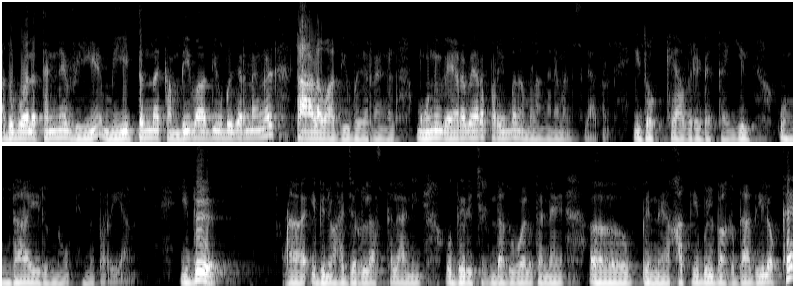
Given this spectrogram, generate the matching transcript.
അതുപോലെ തന്നെ വീ മീട്ടുന്ന കമ്പിവാദ്യ ഉപകരണങ്ങൾ താളവാദ്യ ഉപകരണങ്ങൾ. മൂന്നും വേറെ വേറെ പറയുമ്പോൾ നമ്മൾ അങ്ങനെ മനസ്സിലാക്കണം. ഇതൊക്കെ അവരുടെ കയ്യിൽ ഉണ്ടായിരുന്നു എന്ന് പറയാണ്. ഇത് ഇബിനു ഹജറുൽ അസ്കലാനി ഉദ്ധരിച്ചിട്ടുണ്ട്. അതുപോലെ തന്നെ പിന്നെ ഹത്തീബുൽ ബഗ്ദാദിയിലൊക്കെ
